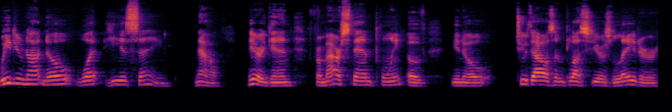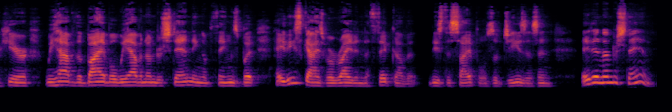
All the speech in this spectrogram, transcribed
We do not know what he is saying. Now, here again, from our standpoint of, you know, 2000 plus years later here we have the bible we have an understanding of things but hey these guys were right in the thick of it these disciples of jesus and they didn't understand.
